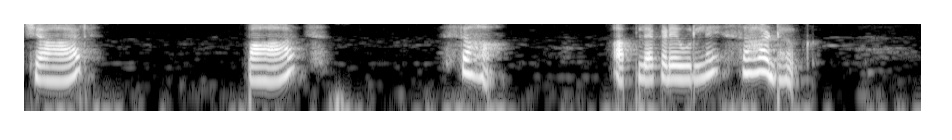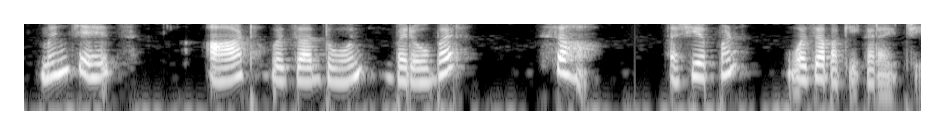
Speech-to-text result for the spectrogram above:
चार पाच सहा. आपल्याकडे उरले सहा ढग. म्हणजेच आठ वजा दोन बरोबर सहा. अशी आपण वजाबाकी करायची.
